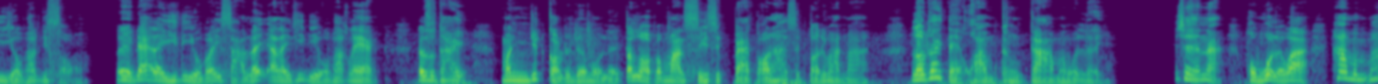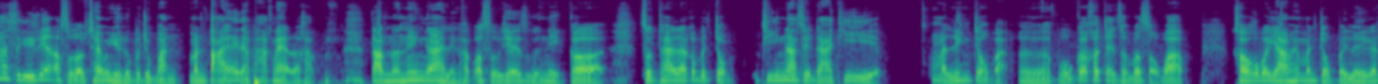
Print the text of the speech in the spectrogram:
ดีกว่าภาคที่สองเราอยากได้อะไรที่ดีกว่าภาคที่สามและอะไรที่ดีกว่าภาคแรกแล้วสุดท้ายมันยึดเกาะเดิมๆหมดเลย ตลอดประมาณ 48 ตอน 50 ตอนที่ผ่านมา เราได้แต่ความกลางๆมาหมดเลยเพราะฉะนั้นน่ะ ผมพูดเลยว่าห้าห้าซีรีส์เนี่ยเอาสูตรรับใช้มาอยู่ในปัจจุบัน มันตายตั้งแต่ภาคแรกแล้วครับ ตามนั้นง่ายๆเลยครับเอาสูตรใช้สูตรนี่ก็สุดท้ายแล้วก็ไปจบที่น่าเสียดายที่มันเล่งจบอะเออผมก็เข้าใจส่วนประสงค์ว่าเขาก็พยายามให้มันจบไปเลยก็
